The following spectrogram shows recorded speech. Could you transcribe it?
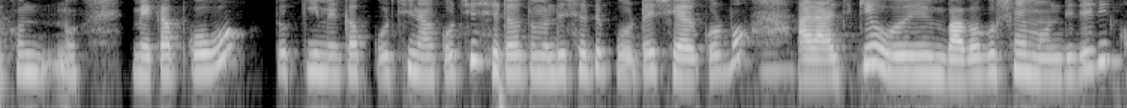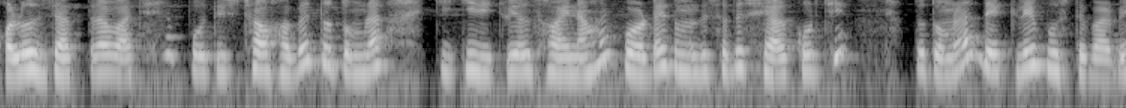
এখন মেকআপ করব তো কী মেকআপ করছি, না করছি সেটাও তোমাদের সাথে পুরোটাই শেয়ার করব। আর আজকে ওই বাবা গোসাই মন্দিরেরই কলস যাত্রাও আছে, প্রতিষ্ঠাও হবে। তো তোমরা কি কি রিচুয়ালস হয়, না হয় পুরোটাই তোমাদের সাথে শেয়ার করছি। তো তোমরা দেখলেই বুঝতে পারবে।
